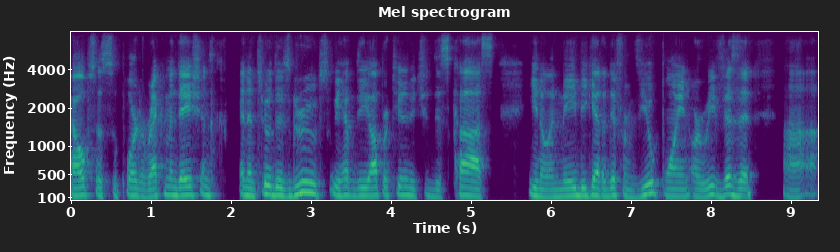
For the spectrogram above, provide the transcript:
helps us support the recommendations, and then through these groups, we have the opportunity to discuss you know, and maybe get a different viewpoint or revisit uh,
